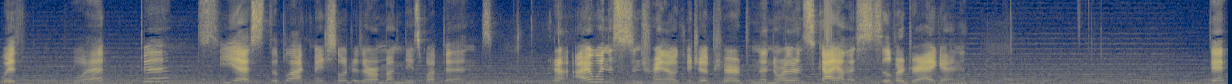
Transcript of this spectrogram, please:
With weapons? Yes, the Black Mage soldiers are among these weapons. Eyewitnesses in Treno, oh, Kuja appeared from the northern sky on a silver dragon. That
